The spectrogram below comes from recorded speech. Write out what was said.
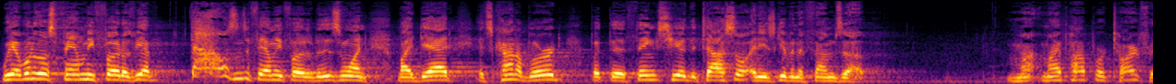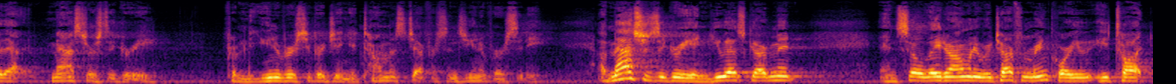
We have one of those family photos. We have thousands of family photos, but this is one. My dad, it's kind of blurred, but the thing's here, the tassel, and he's giving a thumbs up. My, my pop worked hard for that master's degree from the University of Virginia, Thomas Jefferson's University. A master's degree in U.S. government. And so later on, when he retired from the Marine Corps, he, he taught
